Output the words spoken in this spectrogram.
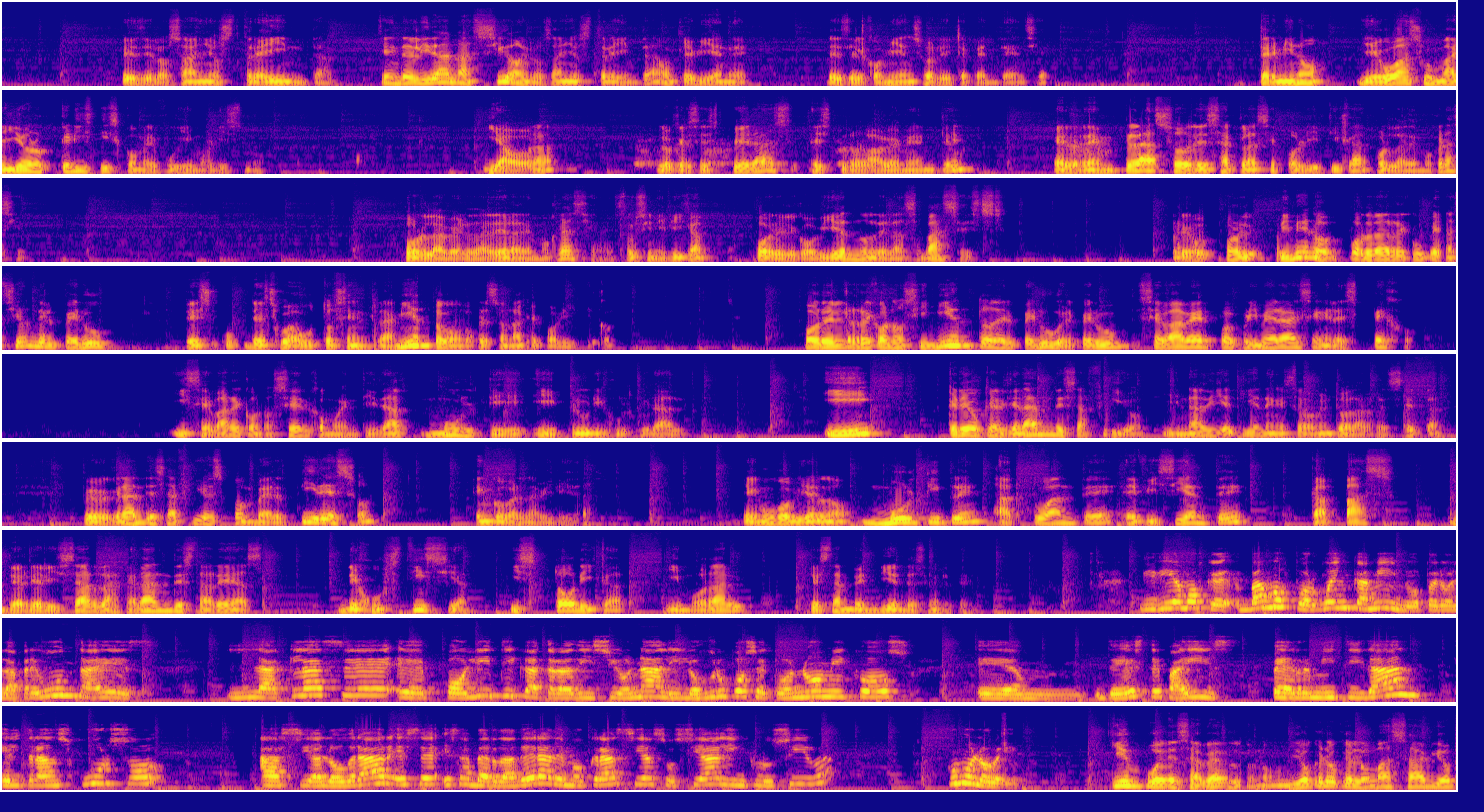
desde los años 30, que en realidad nació en los años 30, aunque viene desde el comienzo de la independencia, terminó, llegó a su mayor crisis con el Fujimorismo. Y ahora lo que se espera es probablemente el reemplazo de esa clase política por la democracia, por la verdadera democracia. Eso significa por el gobierno de las bases. primero, por la recuperación del Perú de su, de su autocentramiento como personaje político. Por el reconocimiento del Perú. El Perú se va a ver por primera vez en el espejo y se va a reconocer como entidad multi y pluricultural. Y creo que el gran desafío, y nadie tiene en ese momento la receta, pero el gran desafío es convertir eso en gobernabilidad, en un gobierno múltiple, actuante, eficiente, capaz de realizar las grandes tareas de justicia histórica y moral que están pendientes en el Perú. Diríamos que vamos por buen camino, pero la pregunta es, ¿la clase eh, política tradicional y los grupos económicos em, de este país permitirán el transcurso hacia lograr esa verdadera democracia social inclusiva? ¿Cómo lo ve? ¿Quién puede saberlo? No? Yo creo que lo más sabio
